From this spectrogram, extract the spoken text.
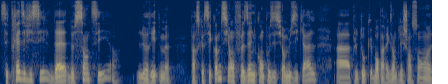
c'est très difficile de sentir le rythme parce que c'est comme si on faisait une composition musicale à, plutôt que, bon, par exemple, les chansons, euh,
